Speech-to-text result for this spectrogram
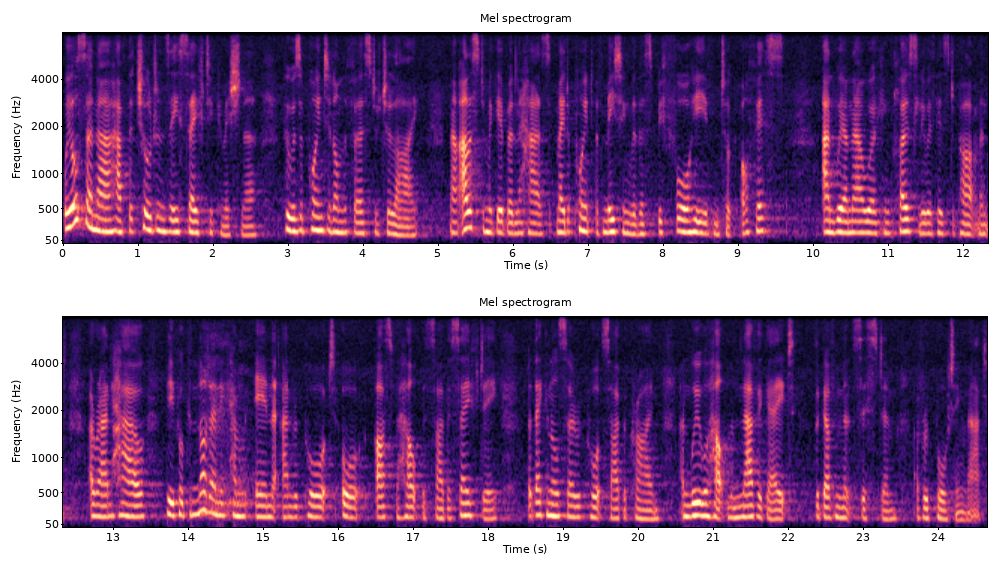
We also now have the Children's E-Safety Commissioner who was appointed on the 1st of July. Now, Alastair MacGibbon has made a point of meeting with us before he even took office and we are now working closely with his department around how people can not only come in and report or ask for help with cyber safety, but they can also report cybercrime, and we will help them navigate the government system of reporting that.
